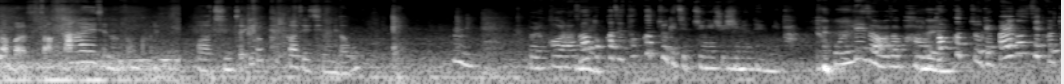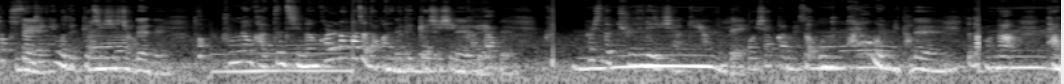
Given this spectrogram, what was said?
존나 맛있어. 아까 하얘지는 선크림. 와 진짜 이렇게까지 지는다고? 볼 거라서 네. 똑같이 턱 끝 쪽에 집중해 주시면 됩니다. 올리자마자 바로 네. 턱 끝 쪽에 빨간 색깔 턱수염 네. 생긴 거 느껴지시죠? 어, 네네. 턱 분명 같은 진한 컬러 빠져나가는 거 네, 느껴지실까요? 네, 네, 네. 훨씬 더 균일해지기 시작해요. 음, 네. 어, 시작하면서 엄청 파여 보입니다. 네. 그러거나 음. 다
